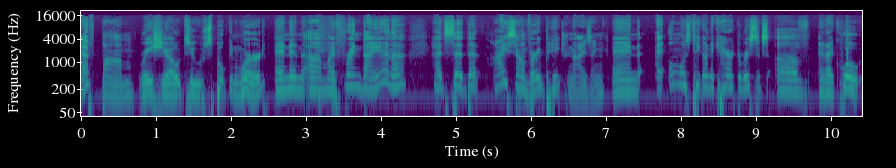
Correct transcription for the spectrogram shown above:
F bomb ratio to spoken word. And then uh, my friend Diana had said that I sound very patronizing and I almost take on the characteristics of, and I quote,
